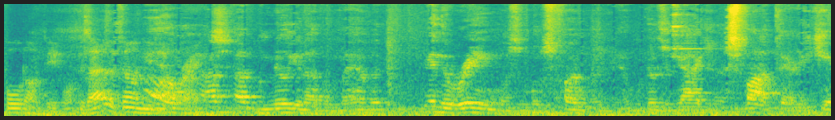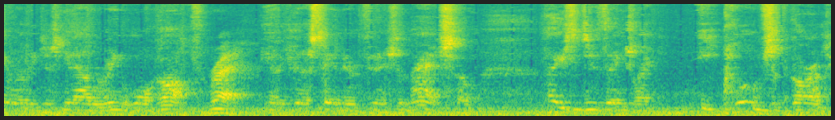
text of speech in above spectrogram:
pulled on people? Because I have a feeling you Oh, pranks. I've, I've a million of them, man. But in the ring was the most fun one, you know, because the guy's in a spot there. You can't really just get out of the ring and walk off. Right. You know, you gotta stand there and finish the match. So I used to do things like eat cloves of garlic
